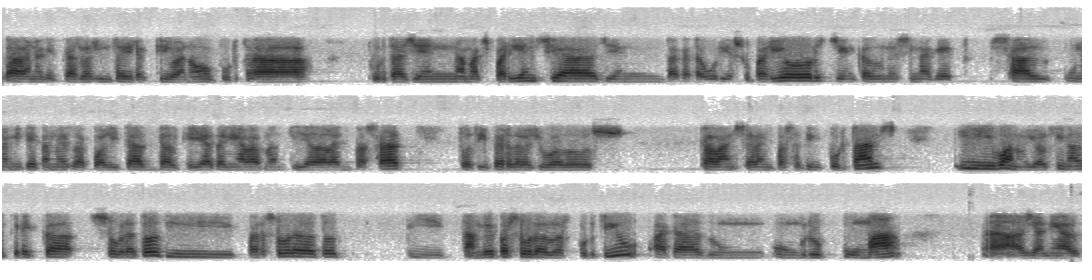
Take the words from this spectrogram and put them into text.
en aquest cas, la Junta Directiva, no? portar portar gent amb experiència, gent de categories superiors, gent que donessin aquest salt una miqueta més de qualitat del que ja tenia la plantilla de l'any passat, tot i perdre jugadors que van ser l'any passat importants. I bueno, jo al final crec que, sobretot i per sobre de tot, i també per sobre de l'esportiu, ha quedat un, un grup humà eh, genial.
